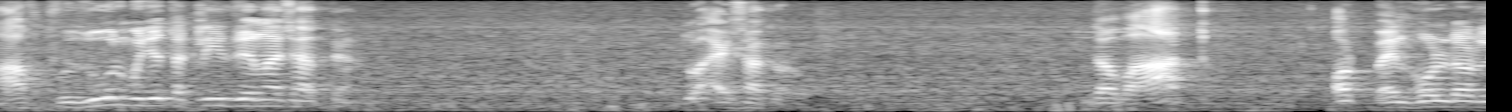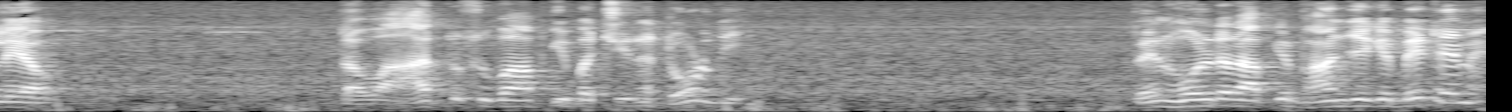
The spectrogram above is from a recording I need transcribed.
आप फजूल मुझे तकलीफ़ देना चाहते हैं तो ऐसा करो। दवात और पेन होल्डर ले आओ। दवात तो सुबह आपकी बच्ची ने तोड़ दी। पेन होल्डर आपके भांजे के बेटे ने।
